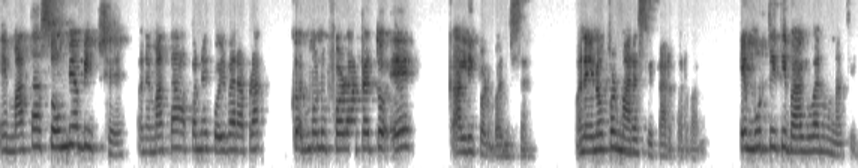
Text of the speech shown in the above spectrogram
એ માતા સૌમ્ય બી છે અને માતા આપણને કોઈ વાર આપણા કર્મોનું ફળ આપે તો એ કાલી પણ બનશે. અને એનો પણ મારે સ્વીકાર કરવાનો. એ મૂર્તિથી ભાગવાનું નથી.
